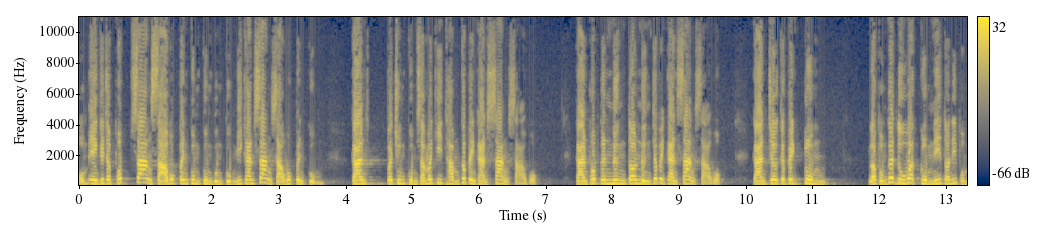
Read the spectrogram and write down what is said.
ผมเองก็จะพบสร้างสาวกเป็นกลุ่มกลุ่มกลุ่มกลุ่มมีการสร้างสาวกเป็นกลุ่ม การประชุมกลุ่มสามัคคีธรรมก็เป็นการสร้างสาวก การพบกันหนึ่งต่อหนึ่งก็เป็นการสร้างสาวก การเจอกันเป็นกลุ่ม แล้วผมก็ดูว่ากลุ่มนี้ตอนนี้ผม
